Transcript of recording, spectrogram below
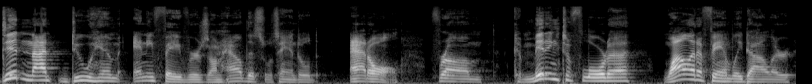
did not do him any favors on how this was handled at all. From committing to Florida while at a family dollar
